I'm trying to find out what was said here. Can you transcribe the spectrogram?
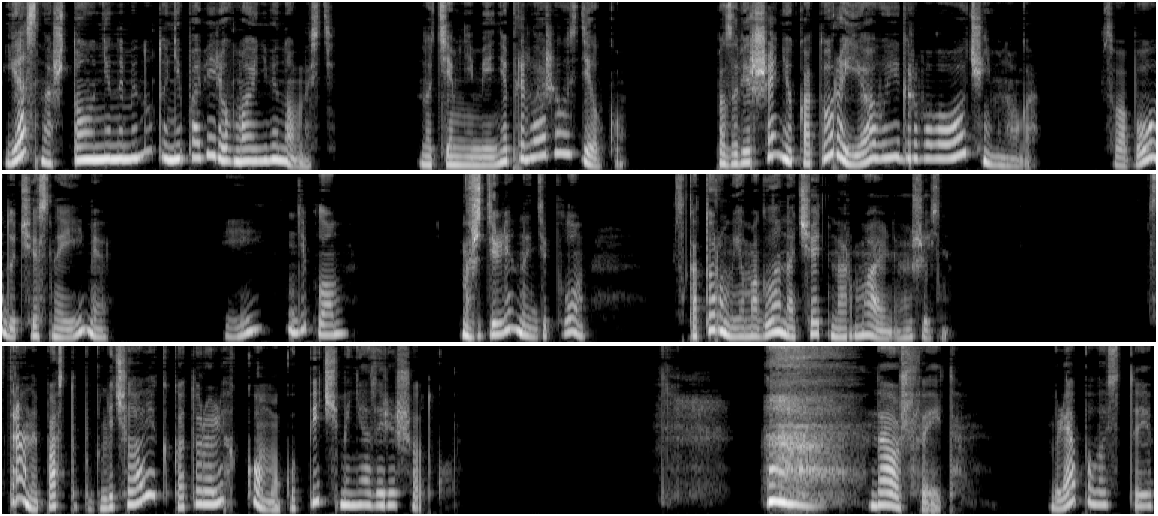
Ясно, что он ни на минуту не поверил в мою невиновность, но тем не менее предложил сделку, по завершению которой я выигрывала очень много. Свободу, честное имя и диплом. Вожделенный диплом, с которым я могла начать нормальную жизнь. Странный поступок для человека, который легко мог упечь меня за решетку. Да уж, Фейт, вляпалась ты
